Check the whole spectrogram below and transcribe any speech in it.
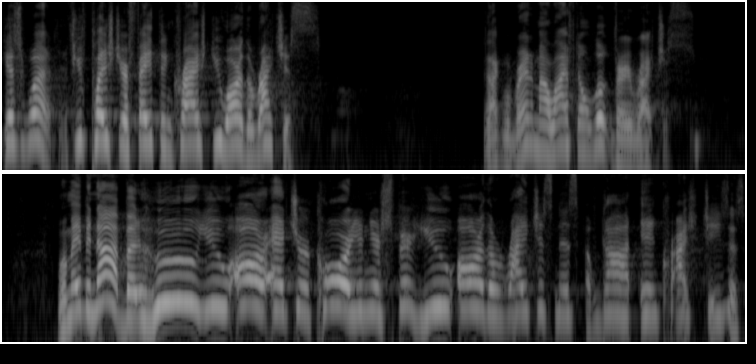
Guess what? If you've placed your faith in Christ, you are the righteous. You're like, well, Brandon, my life don't look very righteous. Well, maybe not, but who you are at your core, in your spirit, you are the righteousness of God in Christ Jesus.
